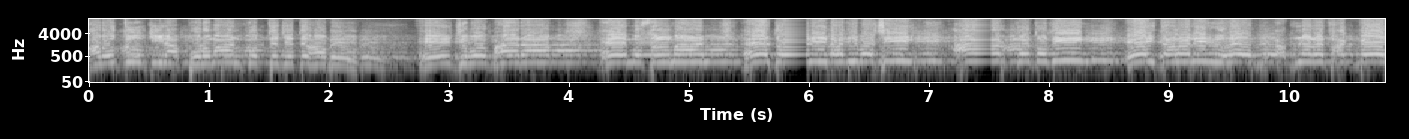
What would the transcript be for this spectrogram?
ভারতীয় কিনা প্রমাণ করতে যেতে হবে। এই যুবক ভাইরা এই মুসলমান এই দলিত আদিবাসী, আর কতদিন এই দালালির আপনারা থাকবেন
